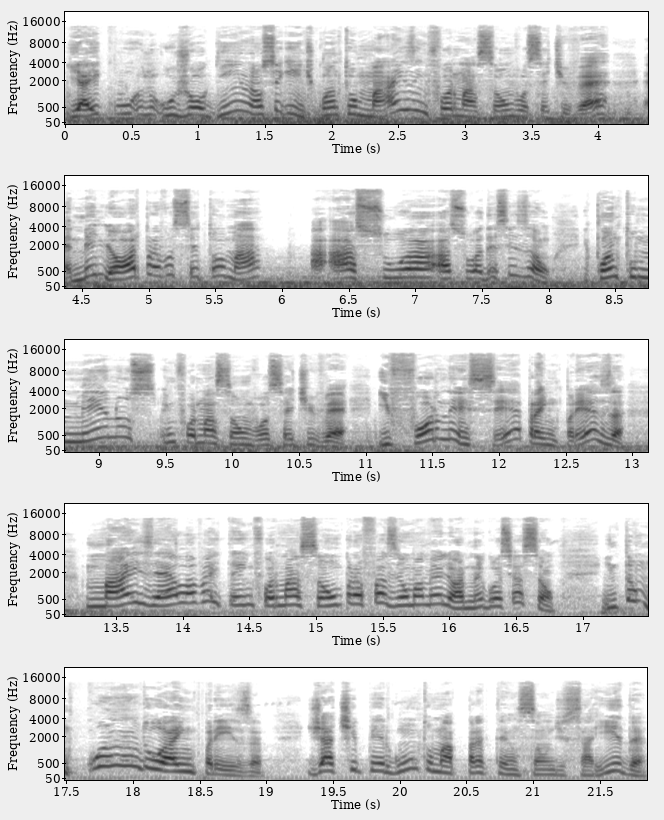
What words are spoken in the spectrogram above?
E aí o, o joguinho é o seguinte: quanto mais informação você tiver, é melhor para você tomar a, a, sua, a sua decisão. E quanto menos informação você tiver e fornecer para a empresa, mais ela vai ter informação para fazer uma melhor negociação. Então, quando a empresa já te pergunta uma pretensão de saída,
